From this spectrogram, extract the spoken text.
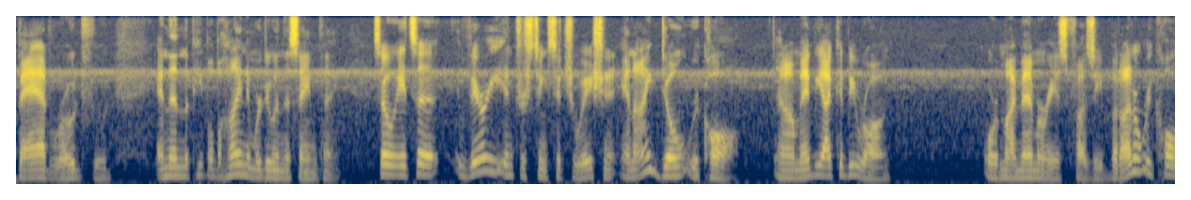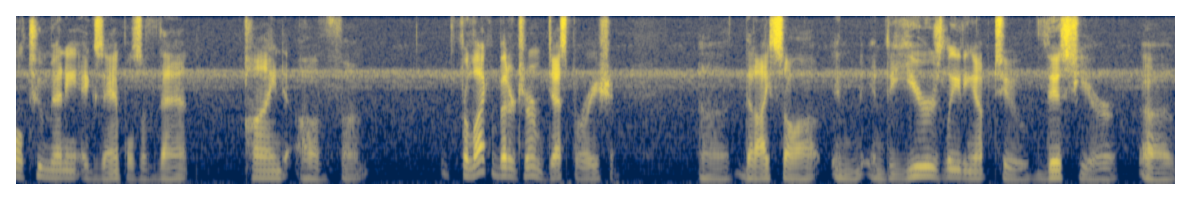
bad road food and then the people behind him were doing the same thing. So it's a very interesting situation, and I don't recall. you Now, maybe I could be wrong, or my memory is fuzzy, but I don't recall too many examples of that kind of, um, for lack of a better term, desperation uh, that I saw in in the years leading up to this year. Uh,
